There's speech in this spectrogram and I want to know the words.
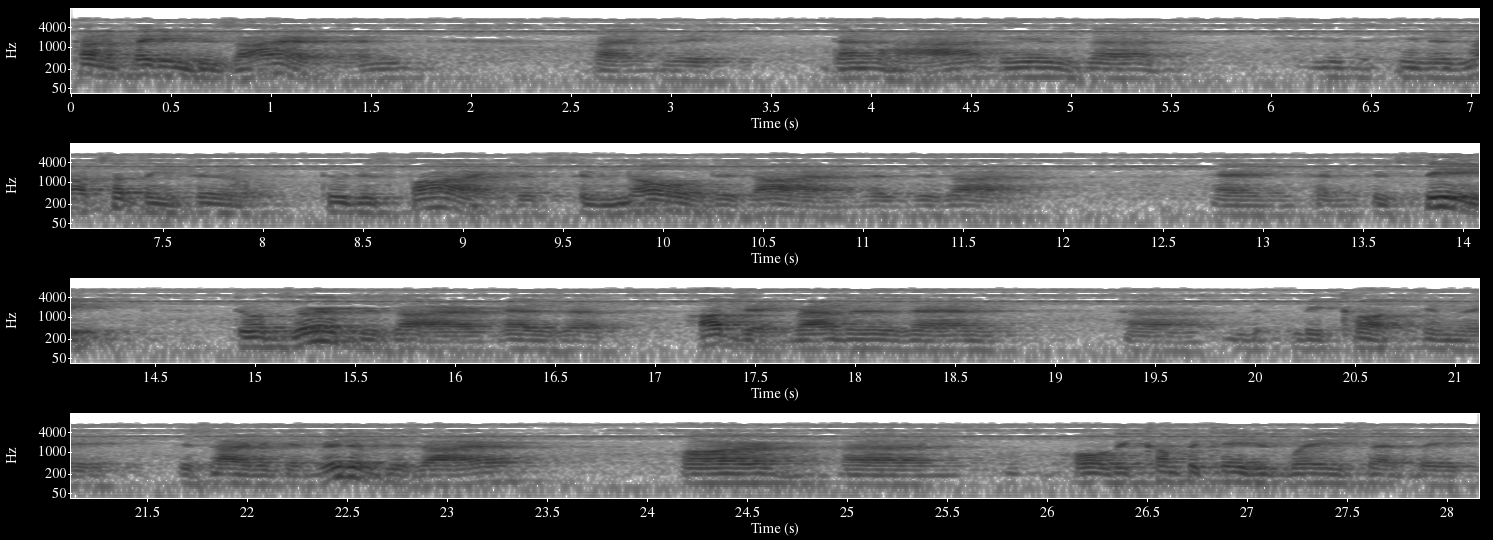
Contemplating desire, and like the tanha, is uh, you know, not something to, to despise, it's to know desire as desire. And, and to see, to observe desire as an object rather than uh, be caught in the desire to get rid of desire or uh, all the complicated ways that the,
